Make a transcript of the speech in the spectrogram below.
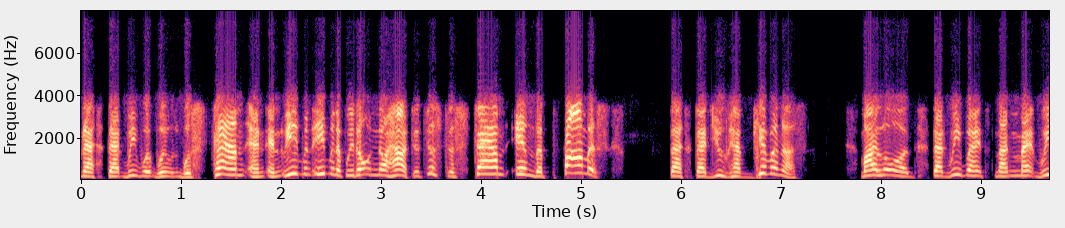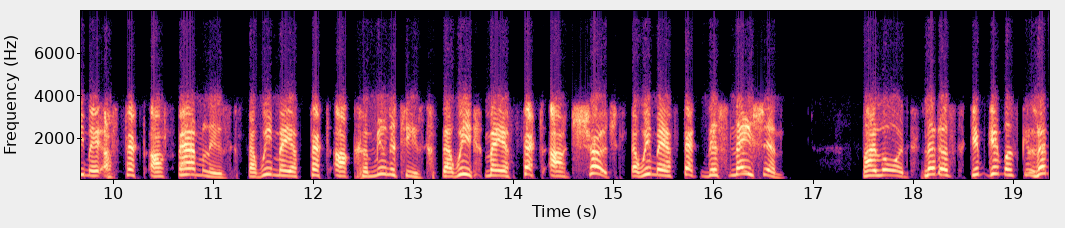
that that we would will, will stand and, and even even if we don't know how to just to stand in the promise that, that you have given us. My Lord, that we may, that we may affect our families, that we may affect our communities, that we may affect our church, that we may affect this nation. My Lord, let us give, give us let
